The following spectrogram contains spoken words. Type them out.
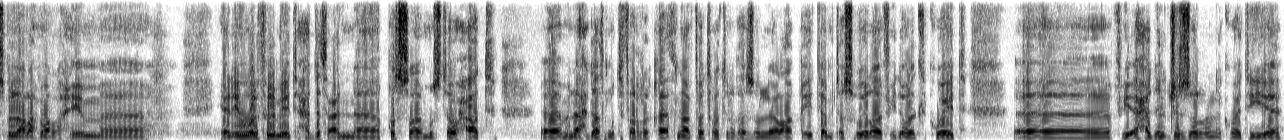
بسم الله الرحمن الرحيم. آه، يعني هو الفيلم يتحدث عن قصة مستوحاة آه، من أحداث متفرقة أثناء فترة الغزو العراقي. تم تصويرها في دولة الكويت آه، في أحد الجزر الكويتية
